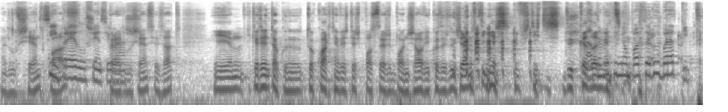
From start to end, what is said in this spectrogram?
adolescente. Sim, pré-adolescência, eu pré-adolescência, exato. E, e quer dizer, então, que no teu quarto, em vez de teres pósteres de Bon Jovi e coisas do género, tinhas vestidos de casamento. Não, tinha um póster do Brad Pitt.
